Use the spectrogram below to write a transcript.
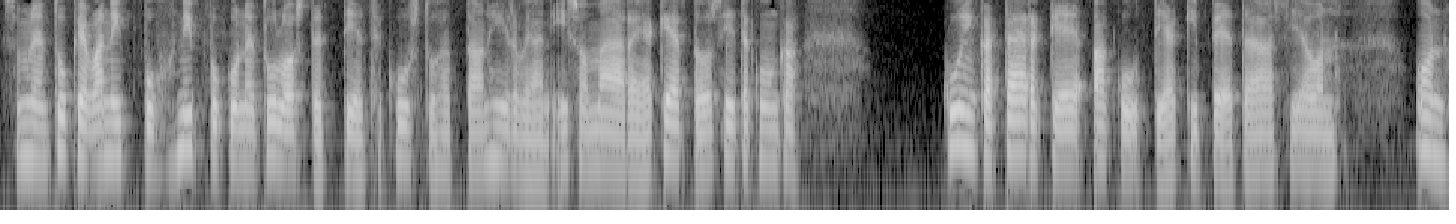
semmoinen tukeva nippu, nippu, kun ne tulostettiin, että se 6000 on hirveän iso määrä ja kertoo siitä, kuinka, kuinka tärkeä, akuutti ja kipeä tämä asia on – on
